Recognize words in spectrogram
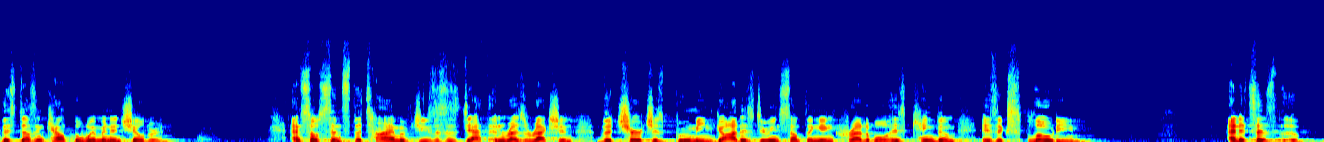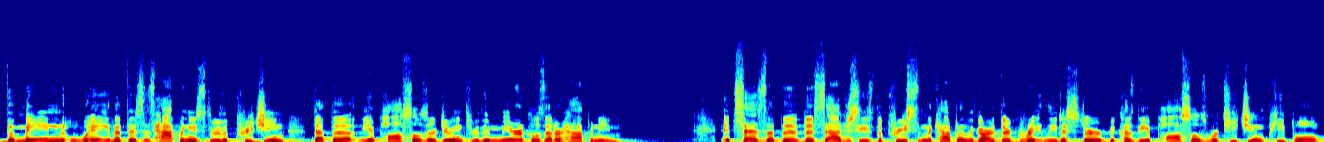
This doesn't count the women and children. And so, since the time of Jesus' death and resurrection, the church is booming. God is doing something incredible. His kingdom is exploding. And it says the main way that this is happening is through the preaching that the, the apostles are doing, through the miracles that are happening. It says that the, the Sadducees, the priests, and the captain of the guard, they're greatly disturbed because the apostles were teaching people,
